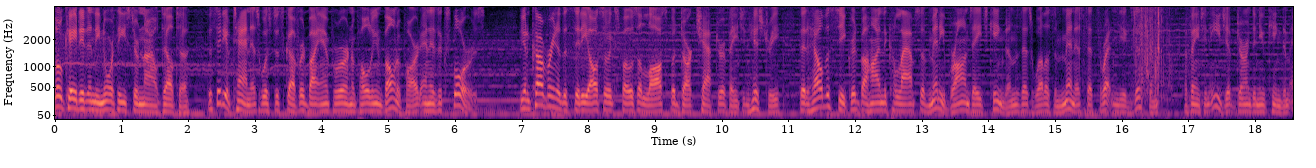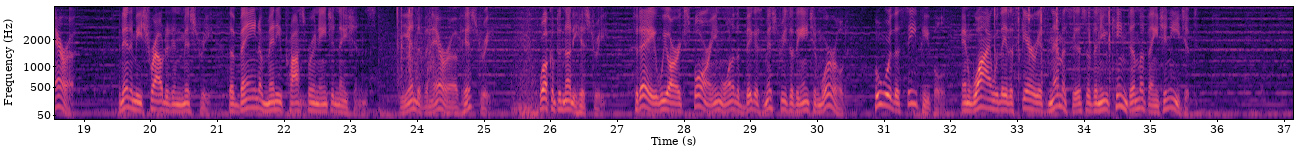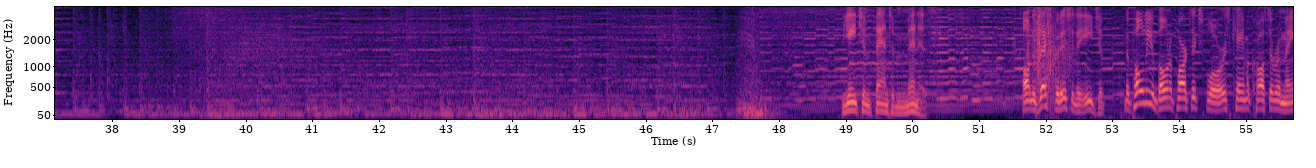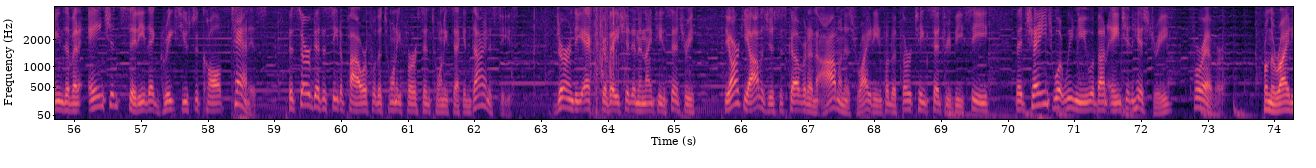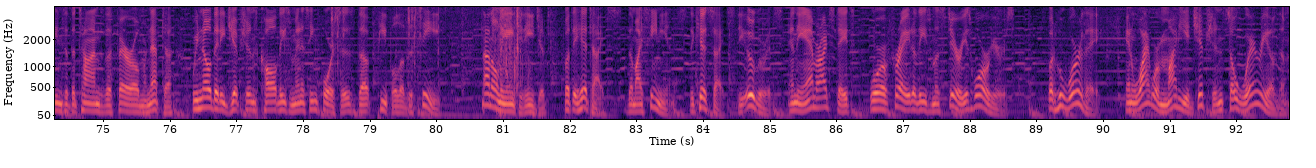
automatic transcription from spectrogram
Located in the northeastern Nile Delta, the city of Tanis was discovered by Emperor Napoleon Bonaparte and his explorers. The uncovering of the city also exposed a lost but dark chapter of ancient history that held the secret behind the collapse of many Bronze Age kingdoms as well as a menace that threatened the existence of ancient Egypt during the New Kingdom era. An enemy shrouded in mystery, the bane of many prospering ancient nations, the end of an era of history. Welcome to Nutty History. Today we are exploring one of the biggest mysteries of the ancient world. Who were the Sea People, and why were they the scariest nemesis of the New Kingdom of ancient Egypt? the ancient Phantom Menace. On his expedition to Egypt, Napoleon Bonaparte's explorers came across the remains of an ancient city that Greeks used to call Tanis, that served as a seat of power for the 21st and 22nd dynasties. During the excavation in the 19th century, the archaeologists discovered an ominous writing from the 13th century BC that changed what we knew about ancient history forever. From the writings of the times of the pharaoh Merneptah, we know that Egyptians called these menacing forces the people of the sea. Not only ancient Egypt, but the Hittites, the Mycenaeans, the Kassites, the Ugarites, and the Amorite states were afraid of these mysterious warriors. But who were they, and why were mighty Egyptians so wary of them?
